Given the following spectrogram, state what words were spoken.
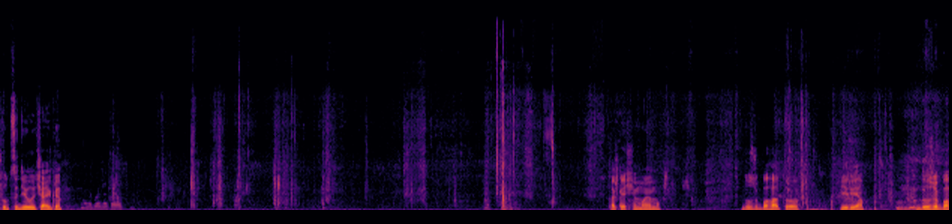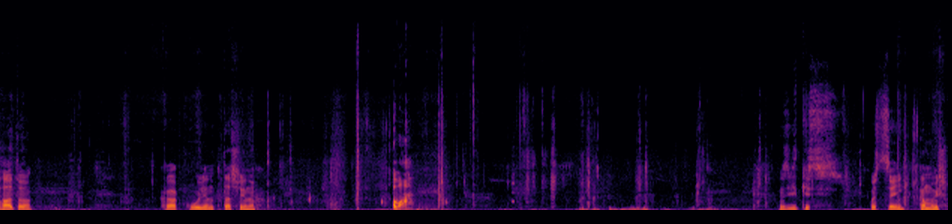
Тут сиділи чайки. Таке ще маємо. Дуже багато пір'я. Дуже багато какулін пташиних. Опа! Звідкись ось цей камиш.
